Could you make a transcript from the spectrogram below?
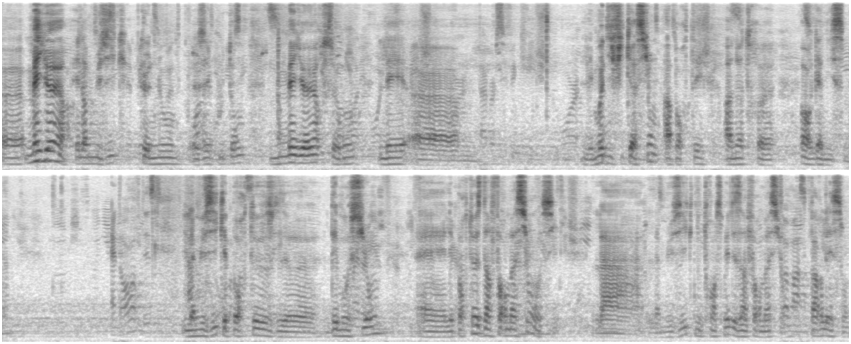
euh, meilleure est la musique que nous écoutons, meilleures seront les, euh, les modifications apportées à notre organisme. La musique est porteuse d'émotions, elle est porteuse d'informations aussi. La, musique nous transmet des informations par les sons.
